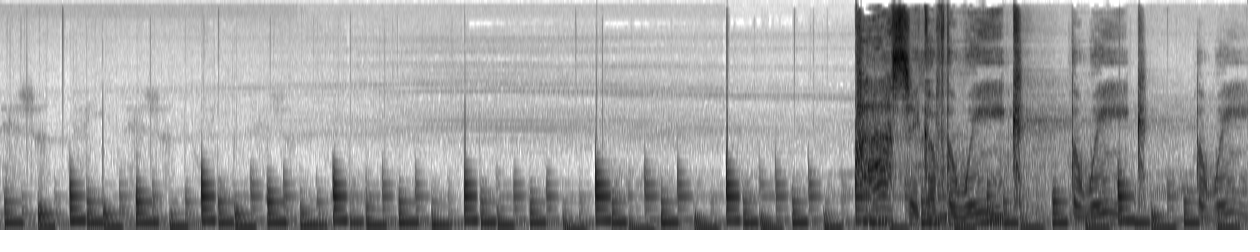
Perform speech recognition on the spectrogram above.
sessions. Classic of the week. The week. The week.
